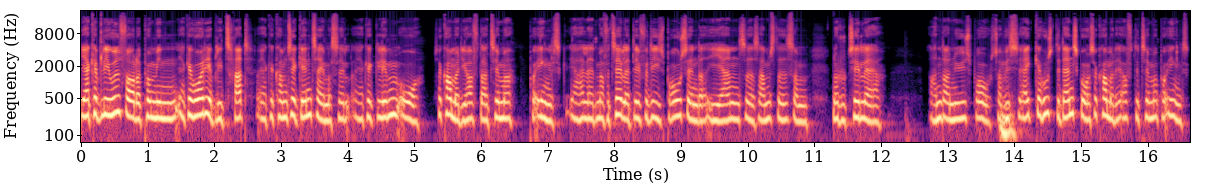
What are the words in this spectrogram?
jeg kan blive udfordret på min... Jeg kan hurtigt blive træt, og jeg kan komme til at gentage mig selv, og jeg kan glemme ord så kommer de oftere til mig på engelsk. Jeg har ladet mig fortælle, at det er fordi sprogcentret i hjernen sidder samme sted, som når du tillærer andre nye sprog. Så mm. hvis jeg ikke kan huske det danske ord, så kommer det ofte til mig på engelsk.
